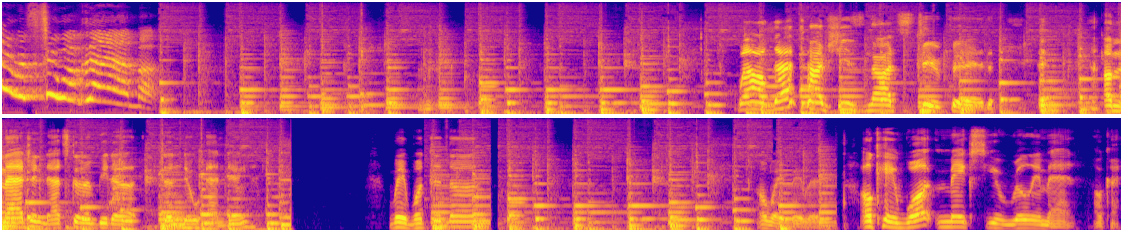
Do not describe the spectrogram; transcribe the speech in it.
there was two of them! Well, that time she's not stupid. Imagine that's gonna be the the new ending. Wait, what did the Okay, what makes you really mad? Okay,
